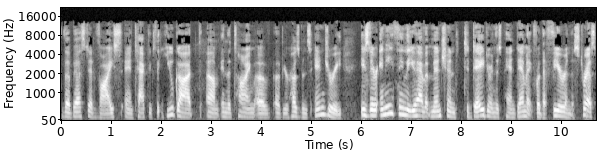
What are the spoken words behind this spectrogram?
the best advice and tactics that you got um, in the time of, of your husband's injury. Is there anything that you haven't mentioned today during this pandemic for the fear and the stress?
